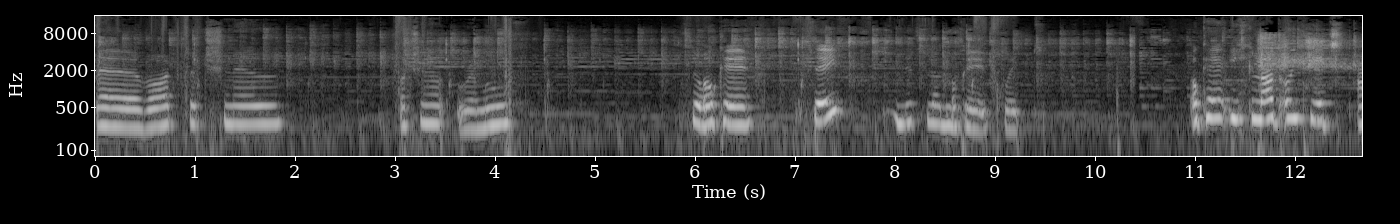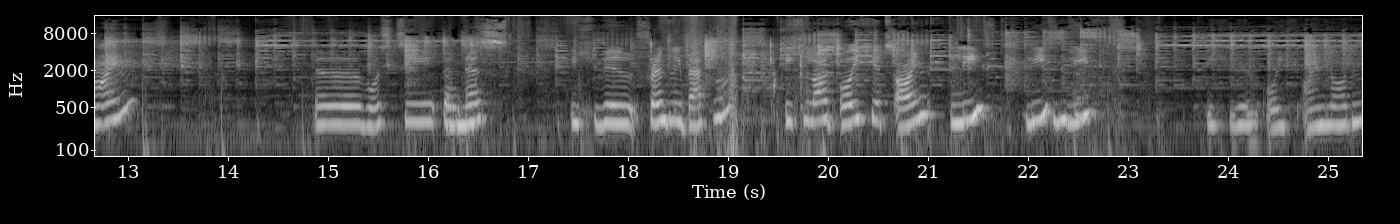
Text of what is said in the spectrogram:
Äh, wartet schnell. Wartet schnell. Remove. so. Okay. Safe. Ich. Okay, quit. Okay, ich lade euch jetzt ein. Äh, wo ist sie? MS. Ich will Friendly Battle. Ich lade euch jetzt ein. Liest, liest, liest. Ich will euch einladen.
